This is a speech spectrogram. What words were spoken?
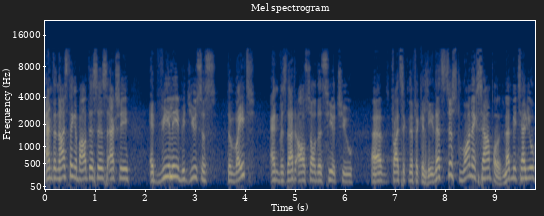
And the nice thing about this is actually it really reduces the weight, and with that also the CO2 uh, quite significantly. That's just one example. Let me tell you,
